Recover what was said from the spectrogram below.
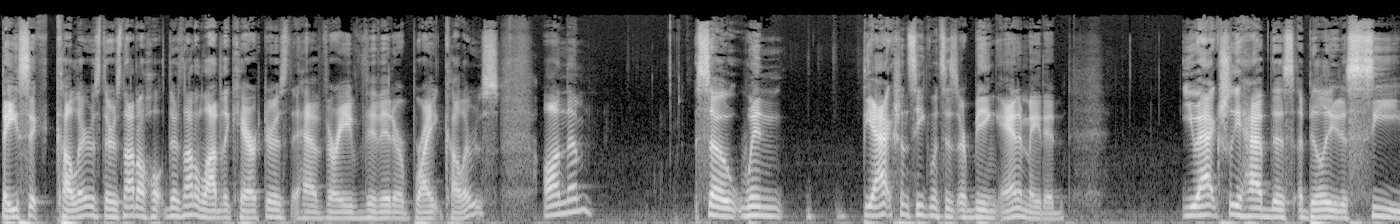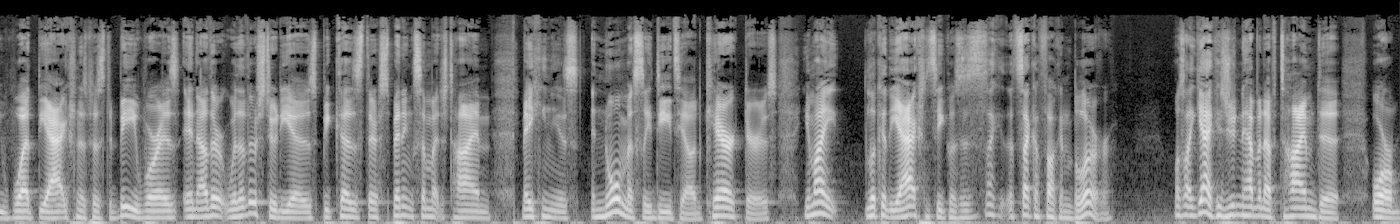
basic colors. There's not a whole, there's not a lot of the characters that have very vivid or bright colors on them. So when the action sequences are being animated, you actually have this ability to see what the action is supposed to be whereas in other with other studios because they're spending so much time making these enormously detailed characters you might look at the action sequences it's like it's like a fucking blur. Well it's like yeah because you didn't have enough time to or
